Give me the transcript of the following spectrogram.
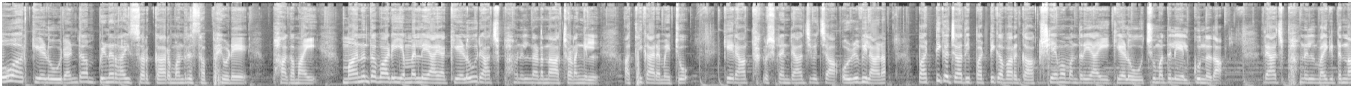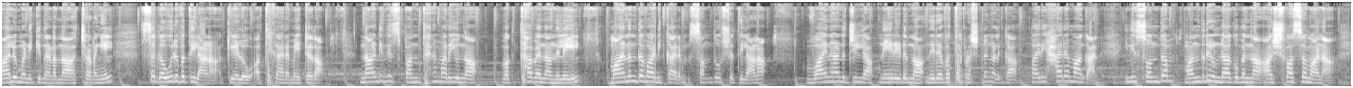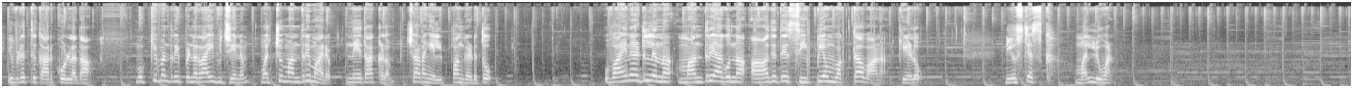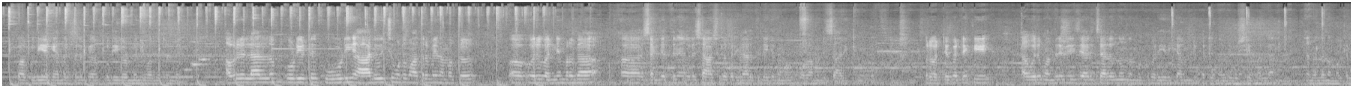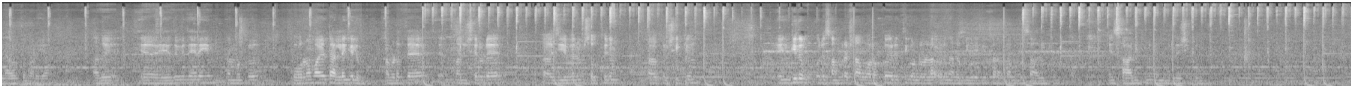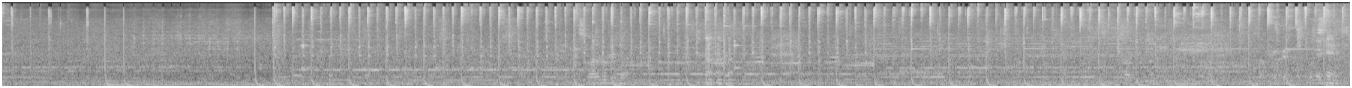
O R Kelu രണ്ടാം പിണറായി സർക്കാർ മന്ത്രിസഭയുടെ ഭാഗമായി. മാനന്തവാടി എം എൽ എ ആയ കേളു രാജ്ഭവനിൽ നടന്ന ചടങ്ങിൽ അധികാരമേറ്റു. കെ രാധാകൃഷ്ണൻ രാജിവെച്ച ഒഴിവിലാണ് പട്ടികജാതി പട്ടികവർഗ ക്ഷേമ മന്ത്രിയായി കേളു ചുമതലയേൽക്കുന്നത്. രാജ്ഭവനിൽ വൈകിട്ട് നാലു മണിക്ക് നടന്ന ചടങ്ങിൽ സഗൗരവത്തിലാണ് കേളു അധികാരമേറ്റത്. നാടിന്റെ സ്പന്ദനമറിയുന്ന വക്താവെന്ന നിലയിൽ മാനന്തവാടിക്കാരും സന്തോഷത്തിലാണ്. വയനാട് ജില്ല നേരിടുന്ന നിരവധി പ്രശ്നങ്ങൾക്ക് പരിഹാരമാകാൻ ഇനി സ്വന്തം മന്ത്രി ഉണ്ടാകുമെന്ന ആശ്വാസമാണ് ഇവിടത്തുകാർക്കുള്ളത്. മുഖ്യമന്ത്രി പിണറായി വിജയനും മറ്റു മന്ത്രിമാരും നേതാക്കളും ചടങ്ങിൽ പങ്കെടുത്തു. വയനാട്ടിൽ നിന്ന് മന്ത്രിയാകുന്ന ആദ്യത്തെ സി പി എം വക്താവാണ് കേളു. ന്യൂസ് ഡെസ്ക് മല്ലുവൺ പുതിയ കേന്ദ്രത്തിലൊക്കെ പുതിയ വന്നിട്ടുണ്ട്. അവരെല്ലാവരും കൂടിയിട്ട് കൂടി ആലോചിച്ചുകൊണ്ട് മാത്രമേ നമുക്ക് ഒരു വന്യമൃഗ ശല്യത്തിന് ഒരു ശാശ്വത പരിഹാരത്തിലേക്ക് നമുക്ക് പോകാൻ വേണ്ടി സാധിക്കുന്നുള്ളൂ. ഒരു ഒറ്റയ്ക്കൊറ്റയ്ക്ക് ഒരു മന്ത്രി വിചാരിച്ചാലൊന്നും നമുക്ക് പരിഹരിക്കാൻ വേണ്ടി പറ്റുന്ന ഒരു വിഷയമല്ല എന്നുള്ളത് നമുക്ക് എല്ലാവർക്കും അറിയാം. അത് ഏത് വിധേനയും നമുക്ക് പൂർണമായിട്ടല്ലെങ്കിലും അവിടുത്തെ മനുഷ്യരുടെ ജീവനും സ്വത്തിനും കൃഷിക്കും എങ്കിലും ഒരു സംരക്ഷണം ഉറപ്പുവരുത്തിക്കൊണ്ടുള്ള ഒരു നടപടിയിലേക്ക് കടക്കാൻ വേണ്ടി സാധിക്കും. E sabit mi birleşik mi? Sıvarı bu güzel. Okay.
